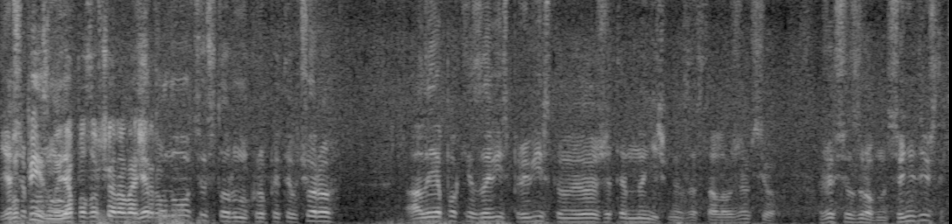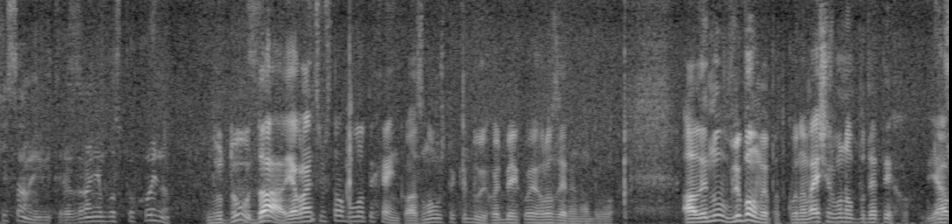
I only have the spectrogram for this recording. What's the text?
Я ну ще пізно, планував- я позавчора Я планував цю сторону кропити вчора, але я поки завіз, привіз, то вже темна ніч мене застала, вже все. Вже все зроблено. Сьогодні дивиш такий самий вітер. Зрання було спокійно. Ну ду, так, да, я вранці встав було тихенько, а знову ж таки дуй, хоч би якої грози не надуло. Але ну в будь-якому випадку, на вечір воно буде тихо. Я Дощ-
